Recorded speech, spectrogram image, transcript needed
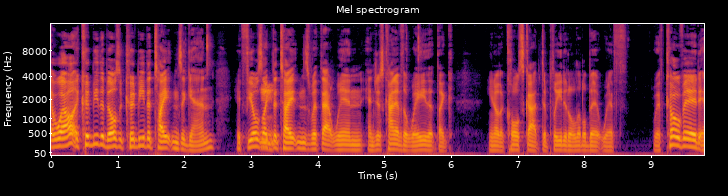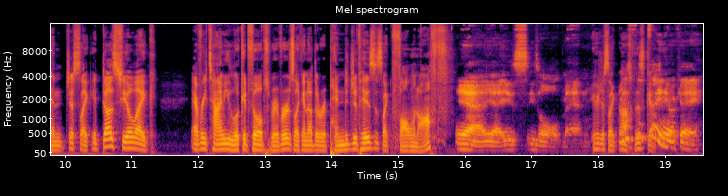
well. It could be the Bills. It could be the Titans again. It feels like Mm. the Titans with that win and just kind of the way that like, you know, the Colts got depleted a little bit with with COVID and just like it does feel like every time you look at Phillips Rivers, like another appendage of his is like fallen off. yeah, yeah, he's he's old man. You're just like, oh, he's ah, this been guy. playing okay.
